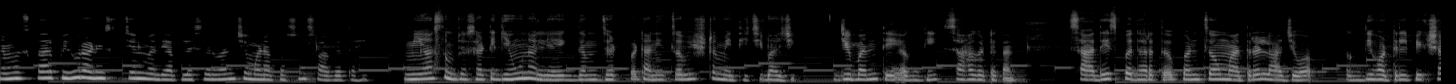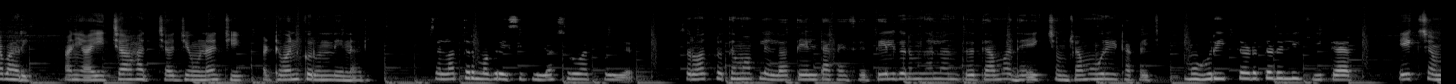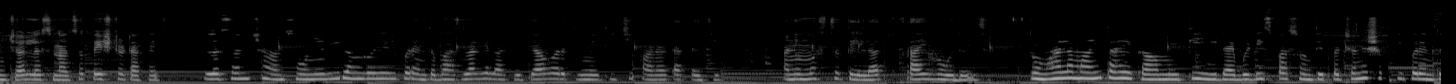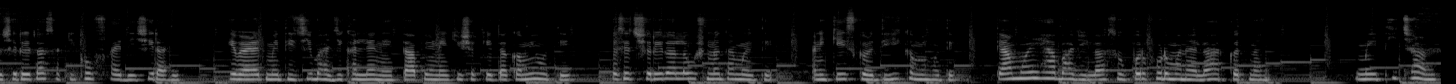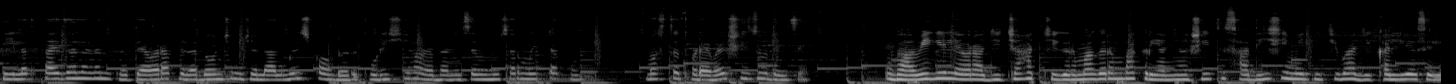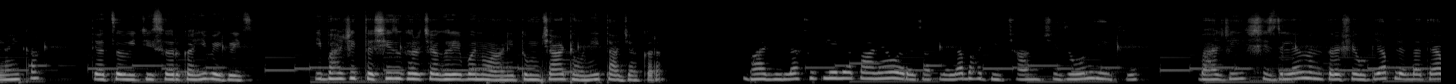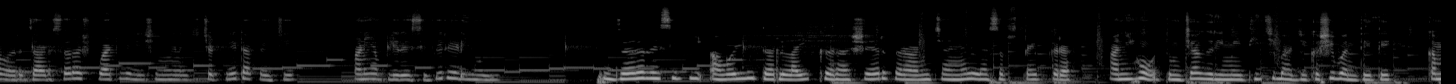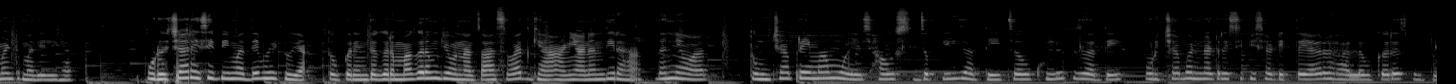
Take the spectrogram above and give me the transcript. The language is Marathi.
नमस्कार पिहू राणीज किचनमध्ये आपल्या सर्वांचे मनापासून स्वागत आहे. मी आज तुमच्यासाठी घेऊन आली आहे एकदम झटपट आणि चविष्ट मेथीची भाजी जी बनते अगदी सहा घटकांत. साधेच पदार्थ पण चव मात्र लाजवाब अगदी हॉटेलपेक्षा भारी आणि आईच्या हातच्या जेवणाची आठवण करून देणारी. चला तर मग रेसिपीला सुरुवात करूयात. सर्वात प्रथम आपल्याला तेल टाकायचं आहे तेल गरम झाल्यानंतर त्यामध्ये एक चमचा मोहरी टाकायची. मोहरी तडतडली की त्यात एक चमचा लसणाचं पेस्ट टाकायचं. लसण छान सोनेरी रंग येईपर्यंत भाजला गेला की त्यावरती मेथीची पानं टाकायची आणि मस्त तेलात फ्राय होऊ द्यायचं. तुम्हाला माहीत आहे का मेथी ही डायबिटीजपासून ते पचनशक्तीपर्यंत शरीरासाठी खूप फायदेशीर आहे. हिवाळ्यात मेथीची भाजी खाल्ल्याने ताप येण्याची शक्यता कमी होते तसेच शरीराला उष्णता मिळते आणि केस गळतीही कमी होते. त्यामुळे ह्या भाजीला सुपरफूड म्हणायला हरकत नाही. मेथी छान तेलात फ्राय झाल्यानंतर त्यावर आपल्याला दोन चमचे लाल मिरच पावडर थोडीशी हळद आणि चवीनुसार मीठ टाकून मस्त थोड्या वेळ शिजू द्यायचे. गावी गेल्यावर आजीच्या हातची गरमागरम भाकरी आणि अशीच साधीशी मेथीची भाजी खाल्ली असेल नाही का? त्या चवीची सर काही वेगळीच. ही भाजी तशीच घरच्या घरी बनवा आणि तुमच्या आठवणी ताज्या करा. भाजीला सुटलेल्या पाण्यावरच आपल्याला भाजी छान शिजवून घ्यायची भाजी शिजल्यानंतर शेवटी आपल्याला त्यावर जाडसर अशी वाटलेली शेंगदाण्याची चटणी टाकायची आणि आपली रेसिपी रेडी होईल. जर रेसिपी आवडली तर लाईक करा शेअर करा आणि चॅनलला सबस्क्राईब करा. आणि हो तुमच्या घरी मेथीची भाजी कशी बनते ते कमेंटमध्ये लिहा. पुढच्या रेसिपीमध्ये भेटूया. तोपर्यंत गरमागरम जेवणाचा आस्वाद घ्या आणि आनंदी राहा. धन्यवाद. तुमच्या प्रेमामुळेच हाऊस जपली जाते चव खुलत जाते. पुढच्या भन्नाट रेसिपीसाठी तयार राहा लवकरच भेटू.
